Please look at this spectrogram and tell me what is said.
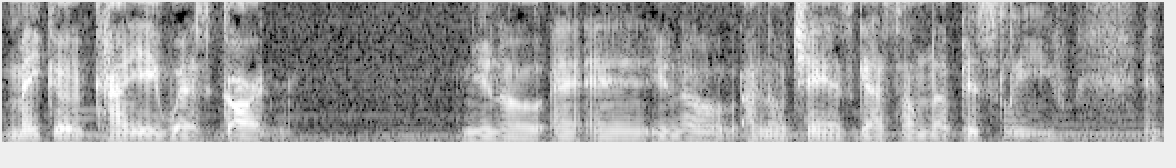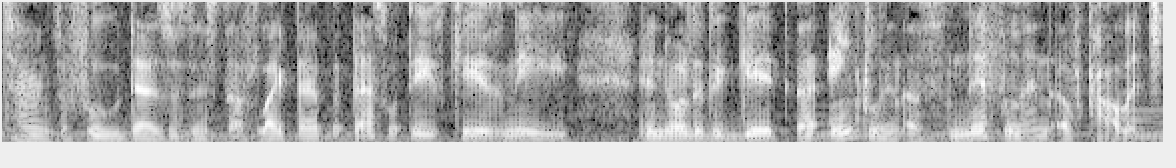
Make a Kanye West garden. You know, and, and you know, I know Chance got something up his sleeve in terms of food deserts and stuff like that. But that's what these kids need in order to get an inkling, a sniffling of college.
